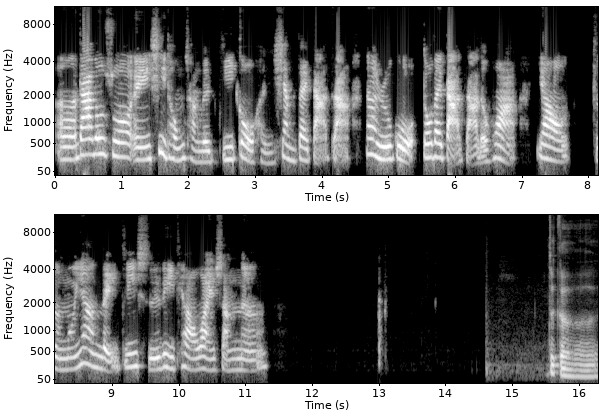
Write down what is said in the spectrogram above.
呃，大家都说，诶，系统厂的机构很像在打杂。那如果都在打杂的话，要怎么样累积实力跳外商呢？这个，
